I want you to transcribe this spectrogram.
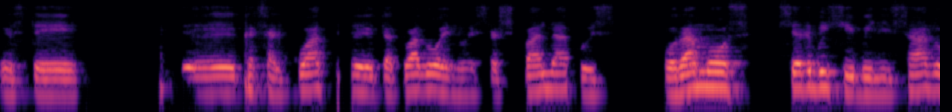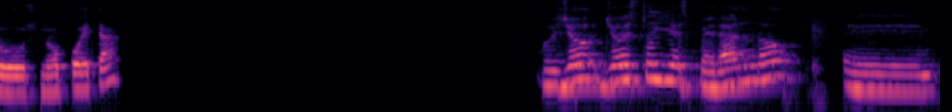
este, eh, eh, tatuado en nuestra espalda, pues podamos ser visibilizados, ¿no, poeta? Pues yo, yo estoy esperando eh,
